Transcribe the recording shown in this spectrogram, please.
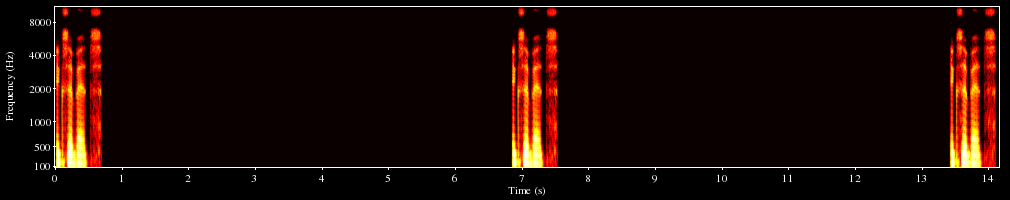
exhibits. Exhibits. Exhibits.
